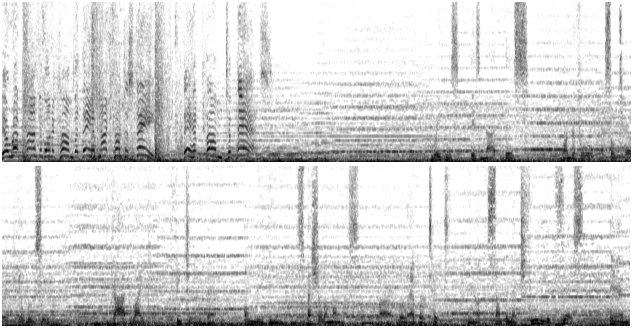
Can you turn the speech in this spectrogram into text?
Their rough times are going to come, but they have not come to stay. They have come to pass. Greatness is not this wonderful, esoteric, elusive, God-like feature that only the special among us are, will ever taste. You know, it's something that truly exists in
